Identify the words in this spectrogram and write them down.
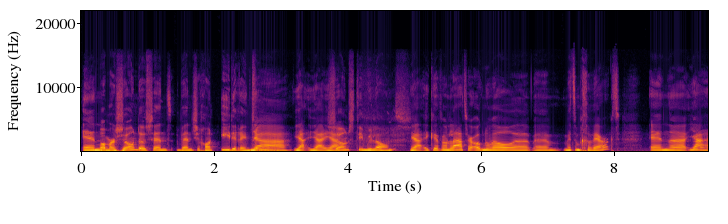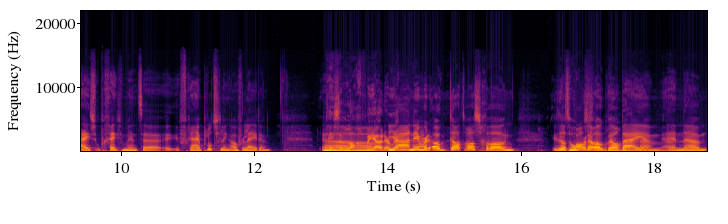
En maar zo'n docent wens je gewoon iedereen toe. ja, ja, ja, ja. Zo'n stimulans. Ja, ik heb hem later ook nog wel eh, eh, met hem gewerkt. En eh, ja, hij is op een gegeven moment vrij plotseling overleden. Deze lach van jou daarbij. Ja, nee, maar ook dat was gewoon... Dat, hoorde ook wel bij bijna, hem. ja. En ehm,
